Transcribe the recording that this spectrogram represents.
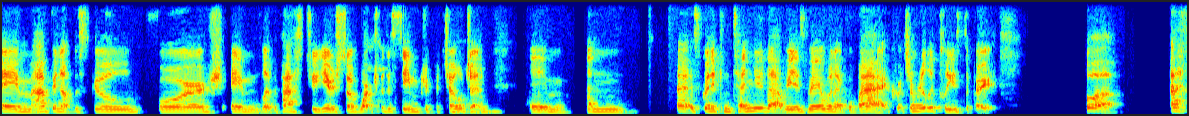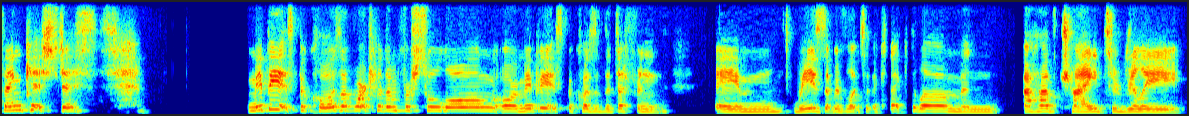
um, I've been up the school for um, like the past two years so I've worked with the same group of children um, and it's going to continue that way as well when I go back which I'm really pleased about but I think it's just maybe it's because I've worked with them for so long, or maybe it's because of the different um, ways that we've looked at the curriculum, and I have tried to really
